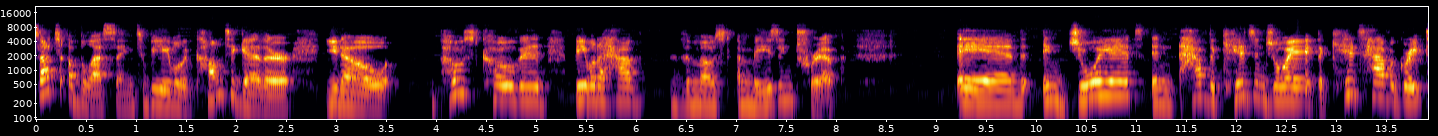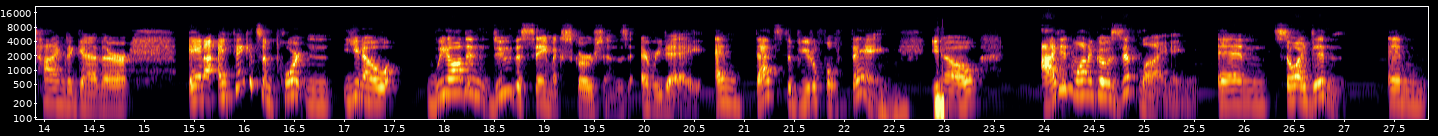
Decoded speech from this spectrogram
such a blessing to be able to come together, you know, post COVID, be able to have the most amazing trip and enjoy it and have the kids enjoy it. The kids have a great time together. And I think it's important, you know, we all didn't do the same excursions every day. And that's the beautiful thing. Mhm. You know, I didn't want to go zip lining. And so I didn't. And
